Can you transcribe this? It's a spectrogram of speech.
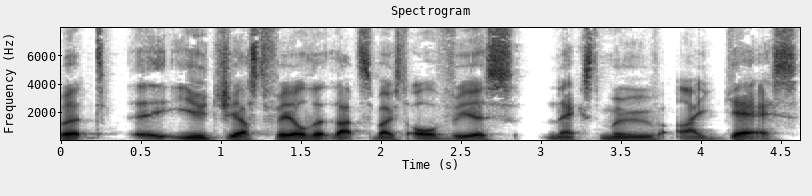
But uh, you just feel that that's the most obvious next move, I guess.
